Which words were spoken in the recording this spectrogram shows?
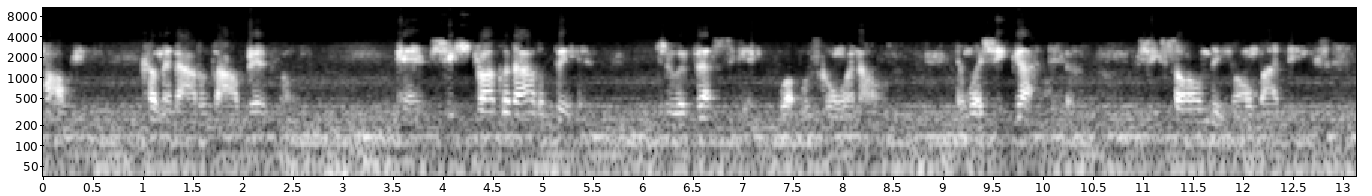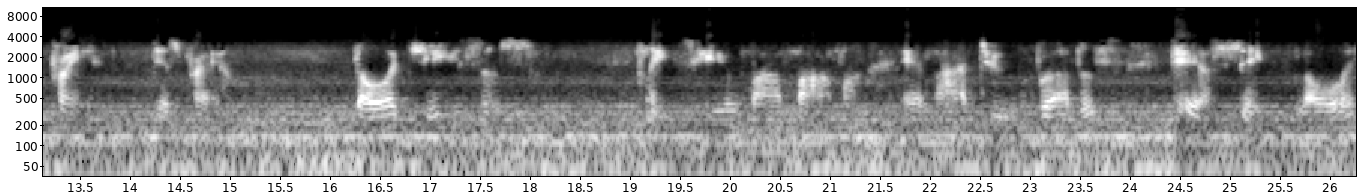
talking coming out of our bedroom. And she struggled out of bed to investigate what was going on. And when she got there, she saw me on my knees praying this prayer. Lord Jesus, please heal my mama and my two brothers. They're sick, Lord.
